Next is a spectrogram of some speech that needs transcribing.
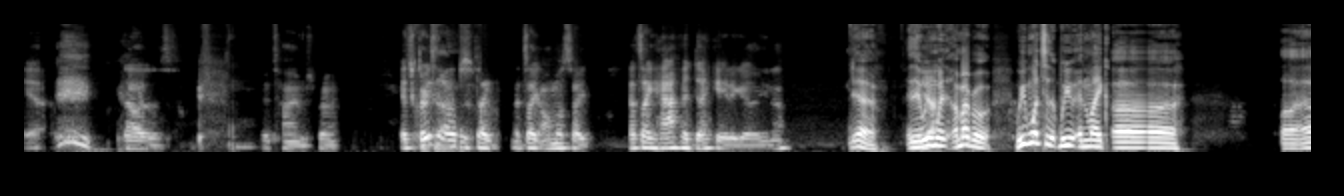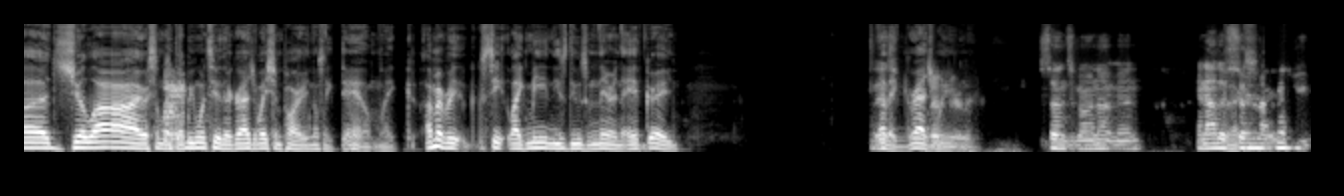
Yeah, that was good times, bro. It's crazy. How it's like it's like almost like that's like half a decade ago, you know. Yeah. And then we went I remember we went to the, we in like uh uh July or something like that. We went to their graduation party and I was like, damn, like I remember see like meeting these dudes when they were in the eighth grade. Now they graduated. Literally. son's growing up, man, and now they're serving our country.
